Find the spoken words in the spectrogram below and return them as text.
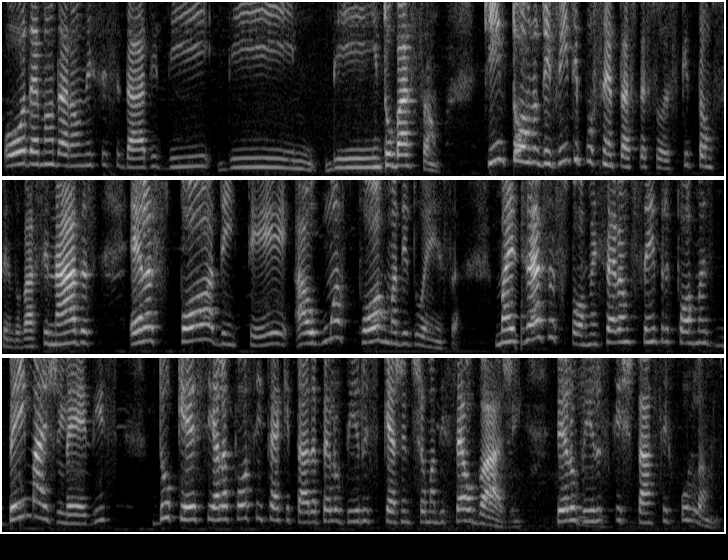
ou demandarão necessidade de, de, de intubação que em torno de 20% das pessoas que estão sendo vacinadas, elas podem ter alguma forma de doença, mas essas formas serão sempre formas bem mais leves do que se ela fosse infectada pelo vírus que a gente chama de selvagem, pelo uhum. vírus que está circulando.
